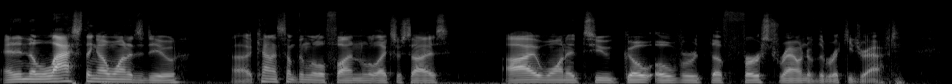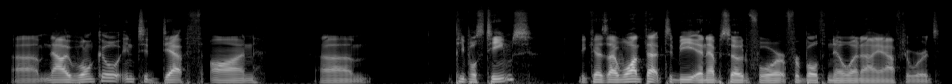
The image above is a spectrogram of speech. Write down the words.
And then the last thing I wanted to do, uh, kind of something a little fun, a little exercise. I wanted to go over the first round of the rookie draft. Um, now I won't go into depth on um, people's teams because I want that to be an episode for for both Noah and I afterwards.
